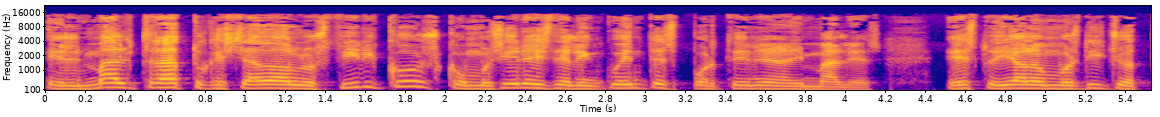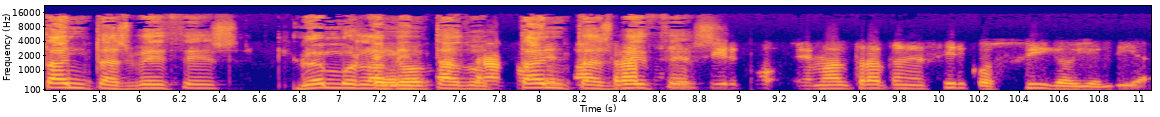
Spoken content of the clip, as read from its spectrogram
el maltrato que se ha dado a los circos, como si erais delincuentes por tener animales. Esto ya lo hemos dicho tantas veces, lo hemos lamentado tantas veces. el maltrato en el circo sigue hoy en día,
